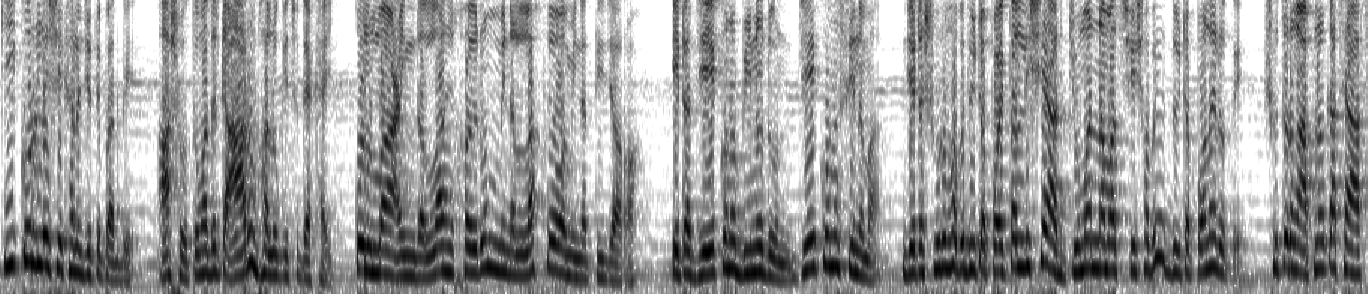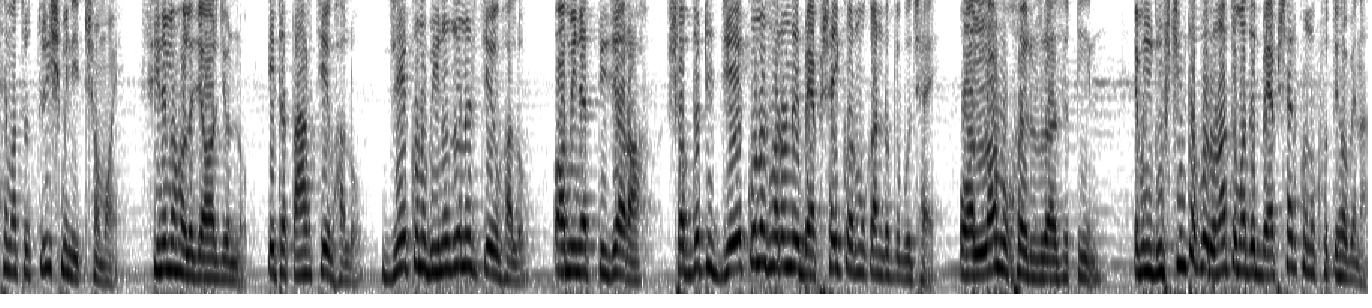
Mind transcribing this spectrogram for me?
কি করলে সেখানে যেতে পারবে? আসো, তোমাদেরকে আরও ভালো কিছু দেখাই। কুলমা ইনদাল্লাহি খায়রুম মিনাল্লাহি এটা যে কোনো বিনোদন, যে কোনো সিনেমা, যেটা শুরু হবে দুইটা পঁয়তাল্লিশে আর জুমার নামাজ শেষ হবে দুইটা পনেরোতে। সুতরাং আপনার কাছে আছে মাত্র ত্রিশ মিনিট সময় সিনেমা হলে যাওয়ার জন্য। এটা তার চেয়ে ভালো, যে কোনো বিনোদনের চেয়েও ভালো। অমিনাত তিজারা। শব্দটি যে কোনো ধরনের ব্যবসায়ী কর্মকাণ্ডকে বোঝায়। ও আল্লাহ খৈরুর রাজকিন। এবং দুশ্চিন্তা করো না, তোমাদের ব্যবসার কোনো ক্ষতি হবে না।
